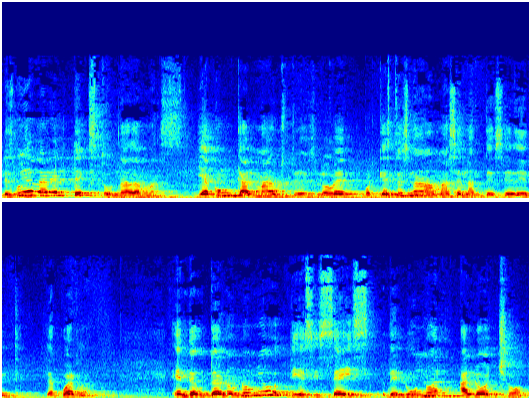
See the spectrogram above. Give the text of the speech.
les voy a dar el texto nada más. Ya con calma ustedes lo ven, porque este es nada más el antecedente, ¿de acuerdo? En Deuteronomio 16, del 1 al 8,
